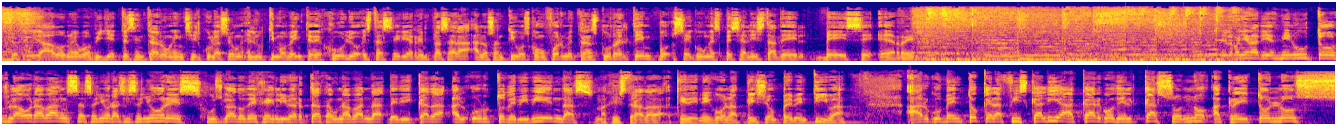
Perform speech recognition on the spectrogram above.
Mucho cuidado, nuevos billetes entraron en circulación el último 20 de julio. Esta serie reemplazará a los antiguos conforme transcurra el tiempo, según especialista del BCR. Mañana 10 minutos, la hora avanza, señoras y señores. Juzgado deja en libertad a una banda dedicada al hurto de viviendas. Magistrada que denegó la prisión preventiva argumentó que la fiscalía a cargo del caso no acreditó los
